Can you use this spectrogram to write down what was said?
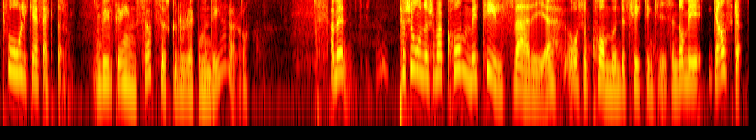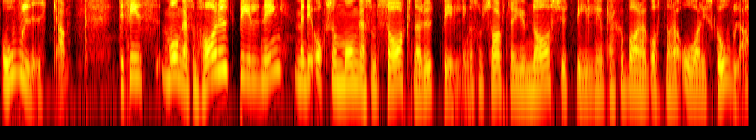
två olika effekter. Vilka insatser skulle du rekommendera då? Ja, men personer som har kommit till Sverige och som kom under flyktingkrisen, de är ganska olika. Det finns många som har utbildning men det är också många som saknar utbildning och som saknar gymnasieutbildning och kanske bara gått några år i skola.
